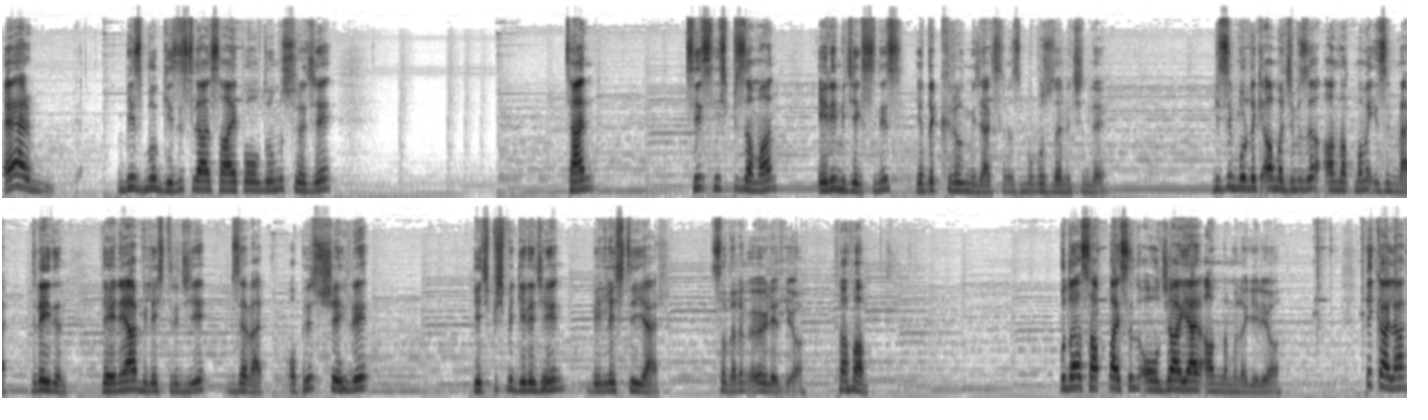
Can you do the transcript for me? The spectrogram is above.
Eğer biz bu gizli silaha sahip olduğumuz sürece sen Siz hiçbir zaman erimeyeceksiniz ya da kırılmayacaksınız bu buzların içinde. Bizim buradaki amacımızı anlatmama izin ver. Drayden, DNA birleştiriciyi bize ver. Opelius şehri geçmiş ve geleceğin birleştiği yer. Sanırım öyle diyor. Tamam. Bu da Supplies'ın olacağı yer anlamına geliyor. Pekala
